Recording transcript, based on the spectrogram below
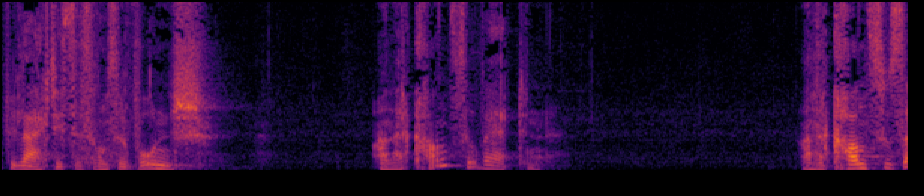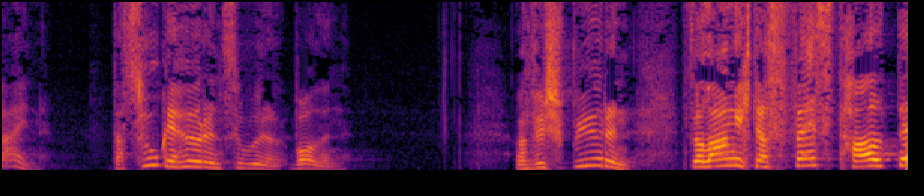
Vielleicht ist es unser Wunsch, anerkannt zu werden, anerkannt zu sein, dazugehören zu wollen. Und wir spüren, solange ich das festhalte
